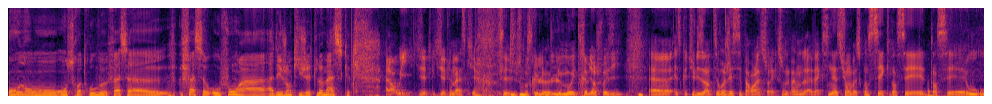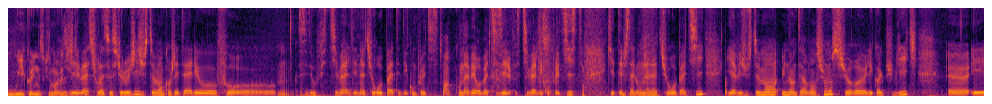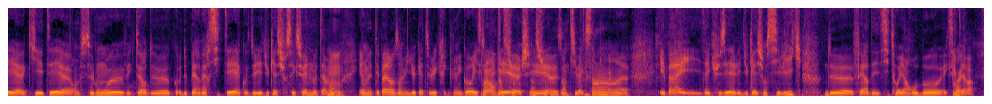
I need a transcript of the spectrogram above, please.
on, se retrouve face, à, face au fond à, des gens qui jettent le masque. Alors oui, qui jettent, le masque. je trouve que le, mot est très bien choisi. Euh, est-ce que tu les as interrogés, ces parents-là, sur la question par exemple, de la vaccination? Parce qu'on sait que dans ces... Dans ces... oui, Colline, excuse-moi, vas-y. Bah, sur la sociologie, justement, quand j'étais allée au, au, c'était au festival des naturopathes et des complotistes, enfin, qu'on avait rebaptisé le festival des complotistes, qui était le salon de la naturopathie, il y avait justement une intervention sur euh, l'école publique euh, et qui était euh, selon eux, vecteur de, de, perversité à cause de l'éducation sexuelle notamment. Hmm. Et on n'était pas dans un milieu catholique rigoriste, on était euh, chez les euh, anti-vaccins. et pareil, ils accusaient l'éducation civique de faire des citoyens robots, etc.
